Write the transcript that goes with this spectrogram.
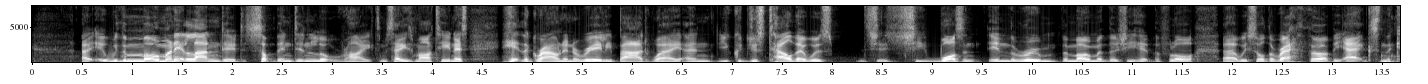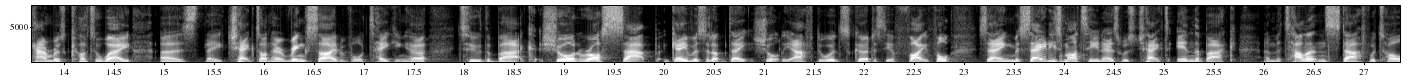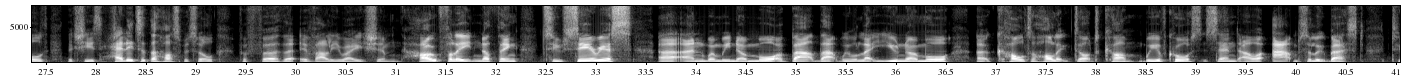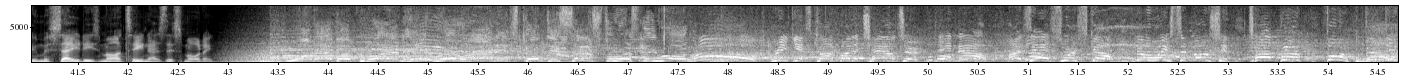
Uh, it, the moment it landed, something didn't look right. Mercedes Martinez hit the ground in a really bad way, and you could just tell there was she, she wasn't in the room the moment that she hit the floor. Uh, we saw the ref throw up the X and the cameras cut away as they checked on her ringside before taking her to the back. Sean Ross Sapp gave us an update shortly afterwards, courtesy of Fightful, saying Mercedes Martinez was checked in the back and the talent and staff were told that she is headed to the hospital for further evaluation. Hopefully, nothing too serious. Uh, and when we know more about that, we will let you know more at cultaholic.com. We, of course, send our absolute best to Mercedes Martinez this morning. Whatever plan Hero had, it's gone disastrously wrong. Oh! Reed gets caught by the challenger. And now, Isaiah Swerve Scott, no wasted motion. Top rope for 50.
